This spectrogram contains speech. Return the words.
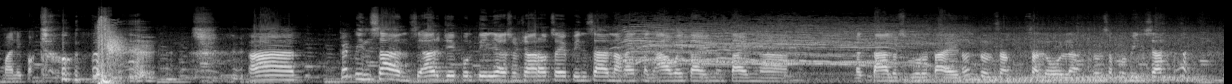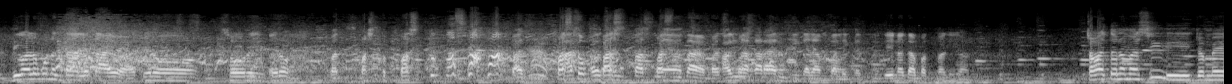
Manny Pacquiao. At kay Pinsan, si RJ Puntilla. So shoutout sa'yo Pinsan na kahit nag-away tayo nung time na nagtalo siguro tayo nun doon sa, sa Lola, doon sa probinsya. Hindi ko alam kung nagtalo tayo ah, pero sorry, pero pat, pasto pasto pas Pas, pasto pas, pas pas, pas na tayo, pas, Ang pas. nakaraan, hindi ka lang balikan. Hindi na dapat balikan. Tsaka ito naman si Jame,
